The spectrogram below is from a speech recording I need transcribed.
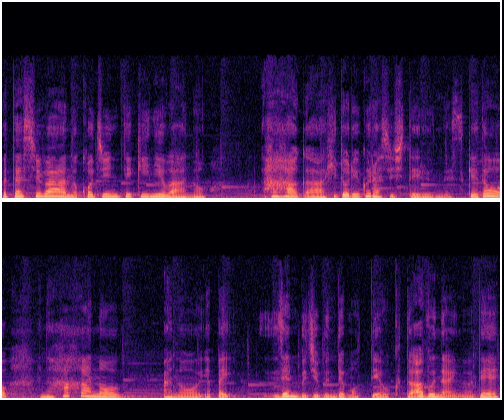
私はあの個人的にはあの母が一人暮らししているんですけど、あの母のあのやっぱり全部自分で持っておくと危ないので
